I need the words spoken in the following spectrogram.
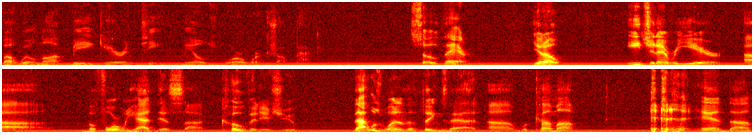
but will not be guaranteed meals or a workshop pack. So, there. You know, each and every year uh, before we had this uh, COVID issue, that was one of the things that uh, would come up. and um,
